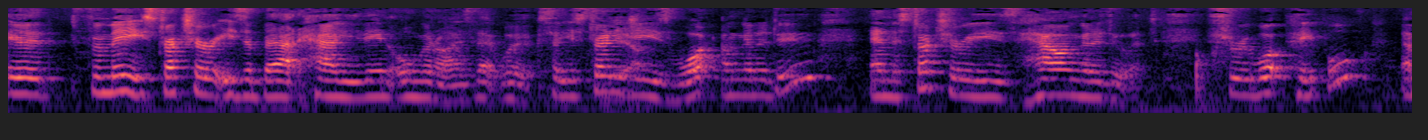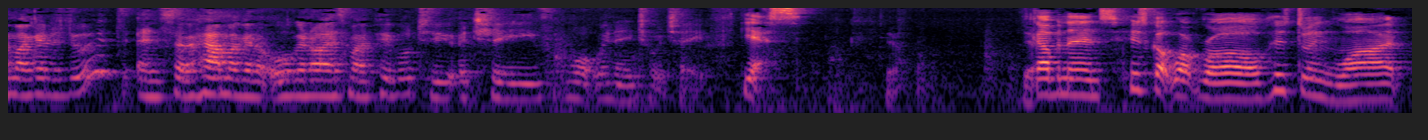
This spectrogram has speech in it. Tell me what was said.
uh, for me, structure is about how you then organise that work. So your strategy Yeah. is what I'm going to do, and the structure is how I'm going to do it. Through what people am I going to do it, and so how am I going to organise my people to achieve what we need to achieve? Yes. Yeah. Yeah. Governance. Who's got what role? Who's doing what?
